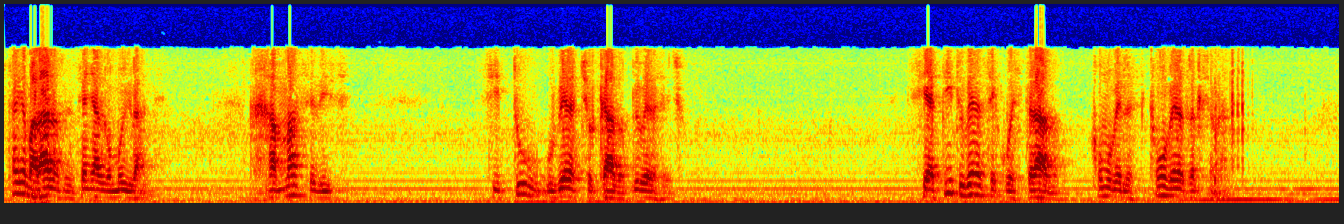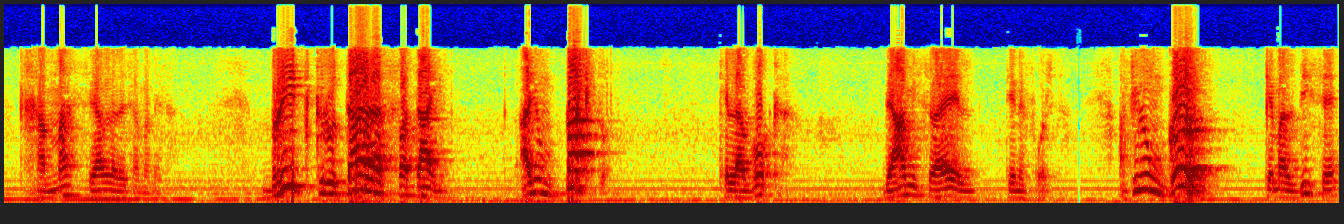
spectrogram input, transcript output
Esta Gemara nos enseña algo muy grande. Jamás se dice, si tú hubieras chocado, ¿qué hubieras hecho? Si a ti te hubieran secuestrado, ¿cómo hubieras, cómo hubieras reaccionado? Jamás se habla de esa manera. Brit Krutalas Fatay. Hay un pacto que la boca de Am Israel tiene fuerza. Afilo un gol que maldice,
